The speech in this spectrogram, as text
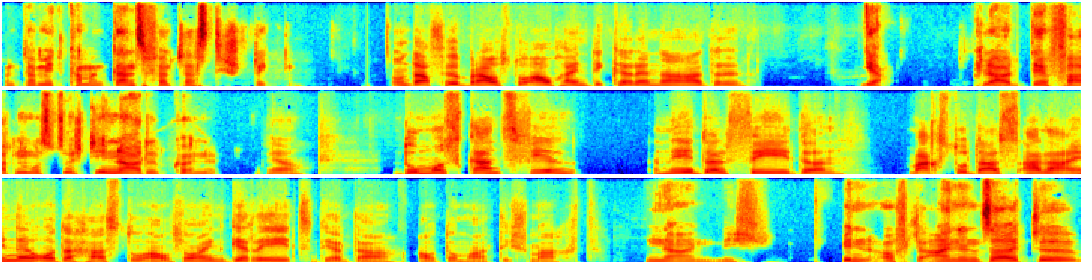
Und damit kann man ganz fantastisch stricken. Und dafür brauchst du auch eine dickere Nadel. Ja, klar, der Faden muss durch die Nadel können. Ja. Du musst ganz viel Nädel federn. Machst du das alleine oder hast du auch so ein Gerät, der da automatisch macht? Nein, ich bin auf der einen Seite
